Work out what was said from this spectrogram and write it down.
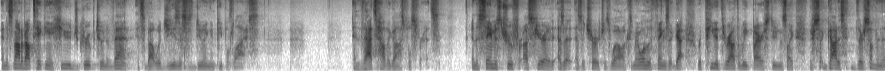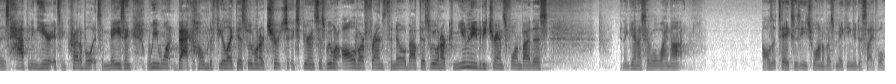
And it's not about taking a huge group to an event, it's about what Jesus is doing in people's lives. And that's how the gospel spreads. And the same is true for us here as a, as a church as well. Because I mean, one of the things that got repeated throughout the week by our students, like, there's, God is, there's something that is happening here. It's incredible. It's amazing. We want back home to feel like this. We want our church to experience this. We want all of our friends to know about this. We want our community to be transformed by this. And again, I said, well, why not? All it takes is each one of us making a disciple.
